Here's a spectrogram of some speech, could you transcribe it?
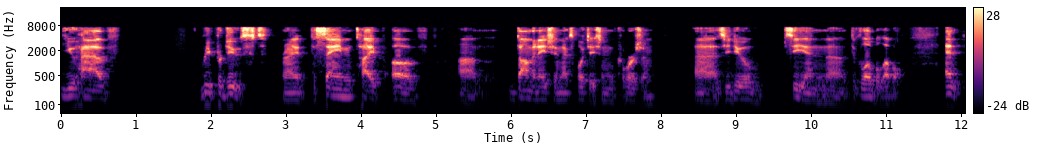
you have reproduced, right? The same type of um, domination, exploitation, and coercion as you do see in uh, the global level. And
